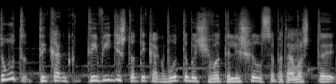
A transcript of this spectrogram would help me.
Тут ты, как, ты видишь, что ты как будто бы чего-то лишился, потому что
